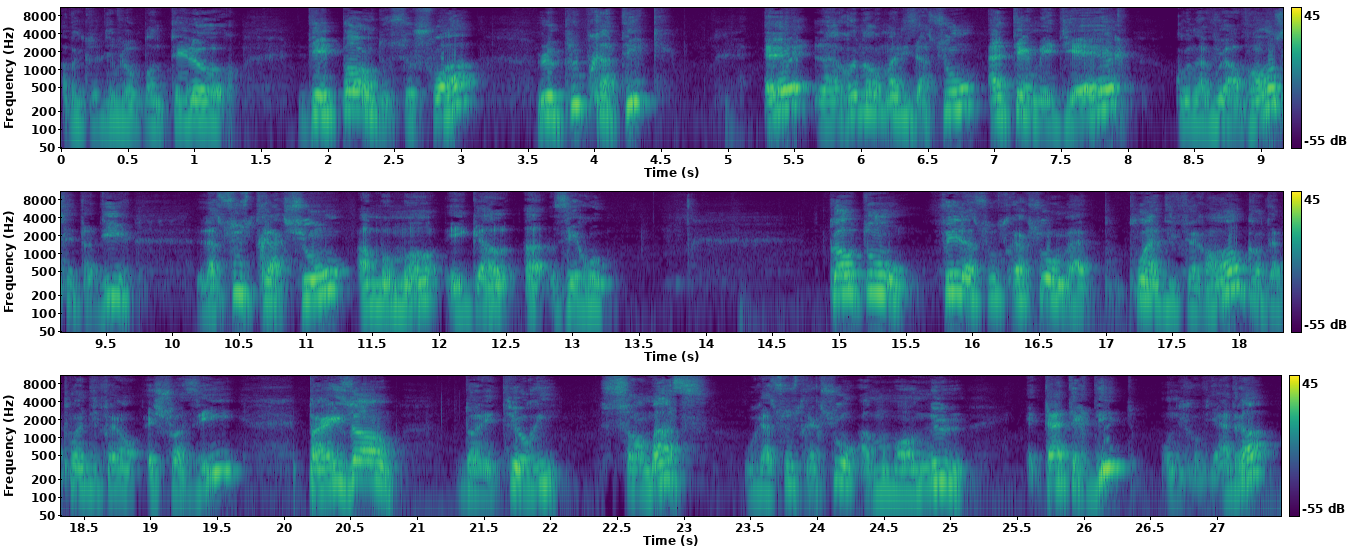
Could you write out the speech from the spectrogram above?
avec le développement de Taylor dépend de ce choix, le plus pratique est la renormalisation intermédiaire qu'on a vu avant, c'est-à-dire la soustraction à moment égal à zéro. Quand on fait la soustraction à un point différent, quand un point différent est choisi, par exemple, dans les théories sans masse, où la soustraction à moment nul est interdite, on y reviendra,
